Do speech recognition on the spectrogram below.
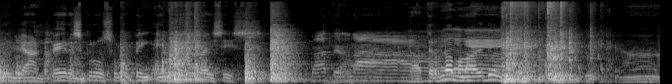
idol. Yan, Perez Cruz Roofing Enterprises. Gutter na. Gutter na mga idol. Yan.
